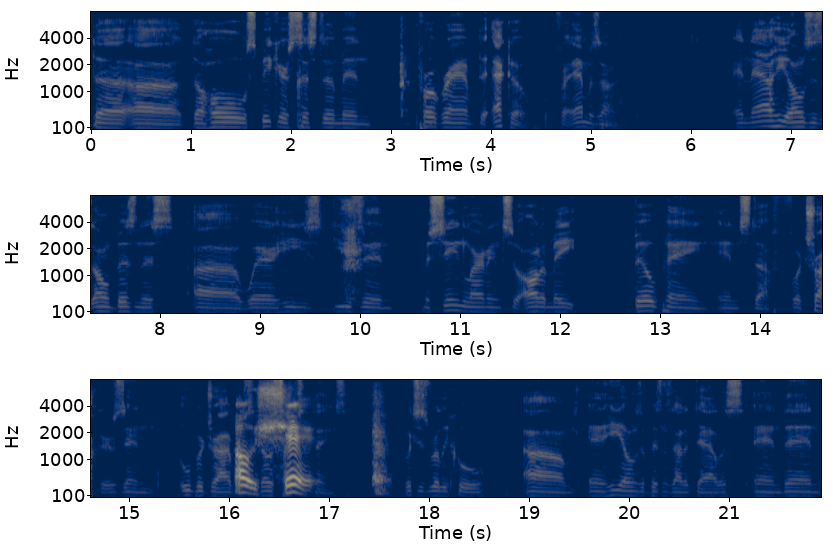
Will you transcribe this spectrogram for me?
the uh, the whole speaker system and programmed the Echo for Amazon. And now he owns his own business uh, where he's using machine learning to automate bill paying and stuff for truckers and Uber drivers. Oh, those shit. types of things, which is really cool. Um, and he owns a business out of Dallas. And then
